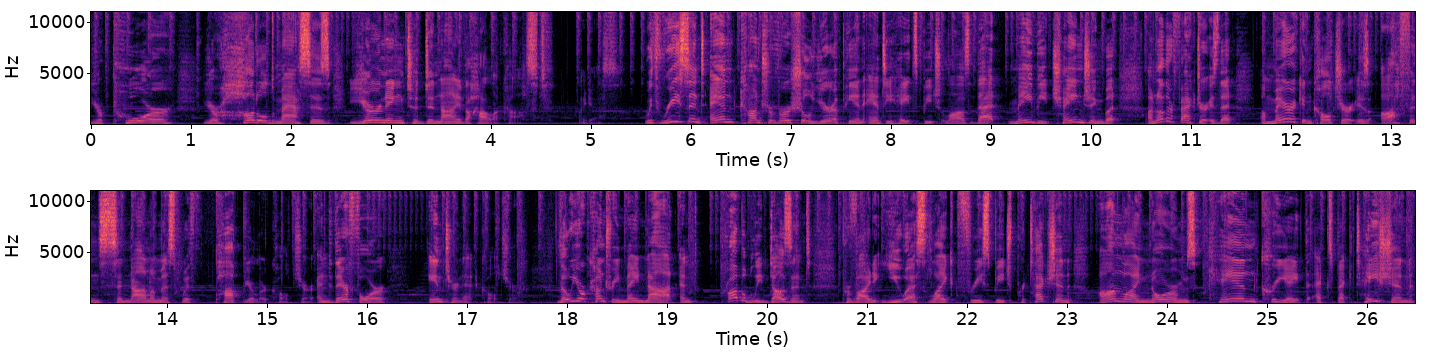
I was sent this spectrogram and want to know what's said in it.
your poor, your huddled masses yearning to deny the Holocaust, I guess. With recent and controversial European anti-hate speech laws, that may be changing, but another factor is that American culture is often synonymous with popular culture, and therefore internet culture. Though your country may not, and probably doesn't, provide US-like free speech protection, online norms can create the expectation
